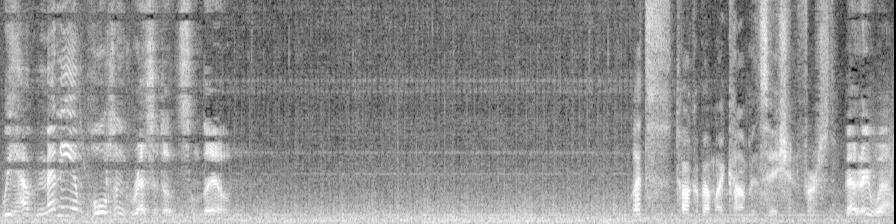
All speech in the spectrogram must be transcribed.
We have many important residents and they'll... Let's talk about my compensation first. Very well.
